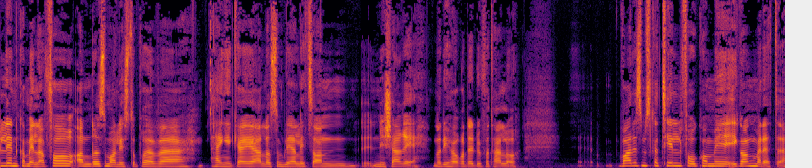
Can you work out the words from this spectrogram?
Linn Camilla, for andre som har lyst til å prøve hengekøye, eller som blir litt sånn nysgjerrig når de hører det du forteller, hva er det som skal til for å komme i gang med dette?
